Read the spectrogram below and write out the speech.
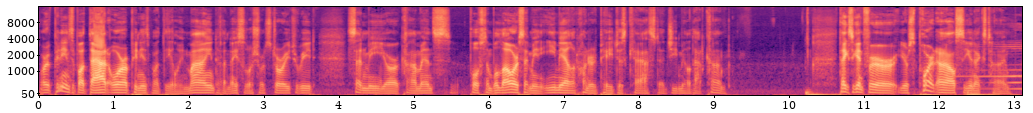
or opinions about that, or opinions about the alien mind, a nice little short story to read. Send me your comments, post them below, or send me an email at 100pagescast at gmail.com. Thanks again for your support, and I'll see you next time.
